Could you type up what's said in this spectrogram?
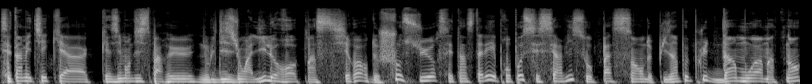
C'est un métier qui a quasiment disparu. Nous le disions à Lille Europe. Un cireur de chaussures s'est installé et propose ses services aux passants depuis un peu plus d'un mois maintenant.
